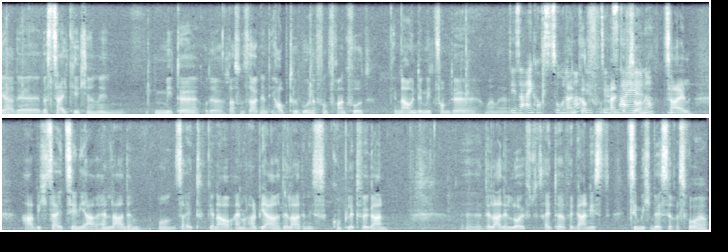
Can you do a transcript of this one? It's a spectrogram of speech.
ja, der, das Zeil Kitchen in Mitte oder lass uns sagen die Haupttribune von Frankfurt genau in der Mitte von der Diese Einkaufszone, Einkauf, ne? Die, die Einkaufszone, Zeil, ne? Mhm. habe ich seit zehn Jahren einen Laden und seit genau eineinhalb Jahren, der Laden ist komplett vegan. Äh, der Laden läuft, seit er vegan ist, ziemlich besser als vorher.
